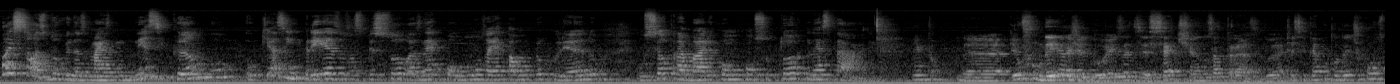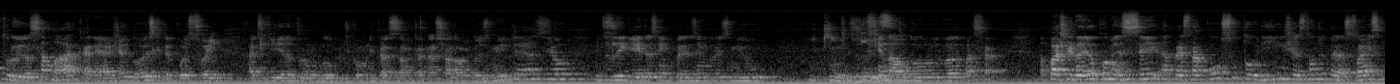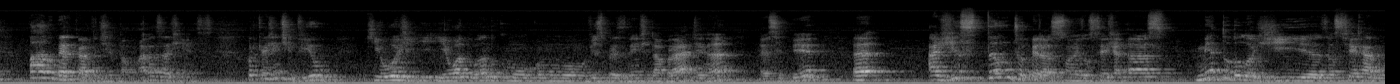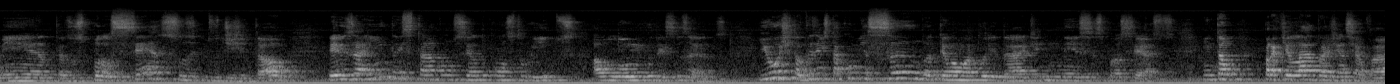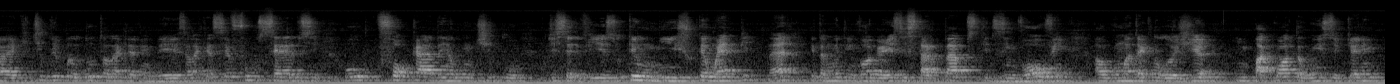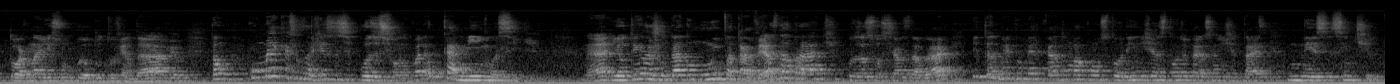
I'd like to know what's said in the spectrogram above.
Quais são as dúvidas mais nesse campo? O que as empresas, as pessoas né, comuns aí acabam procurando o seu trabalho como consultor nesta área? Então, é, eu fundei a G2 há 17 anos atrás. Durante esse tempo todo a gente construiu essa marca, né, a G2, que depois foi adquirida por um grupo de comunicação internacional em 2010 e eu me desliguei dessa empresa em 2015, no 15. final do, do ano passado. A partir daí eu comecei a prestar consultoria em gestão de operações para o mercado digital, para as agências. Porque a gente viu que hoje, e eu atuando como, como vice-presidente da Brad, né, SP, é, a gestão de operações, ou seja, as metodologias, as ferramentas, os processos do digital, eles ainda estavam sendo construídos ao longo desses anos. E hoje talvez a gente está começando a ter uma maturidade nesses processos. Então, para que lado a agência vai, que tipo de produto ela quer vender, se ela quer ser full service ou focada em algum tipo de serviço, ter um nicho, ter um app, né, que está muito em voga esses startups que desenvolvem alguma tecnologia, empacotam isso e querem tornar isso um produto vendável. Então, como é que essas agências se posicionam? Qual é o caminho a seguir? Né? E eu tenho ajudado muito através da Brad, os associados da Brad, e também para o mercado uma consultoria em gestão de operações digitais nesse sentido.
